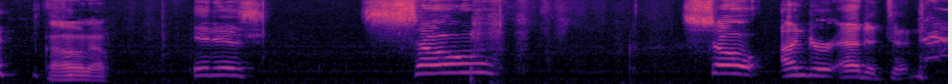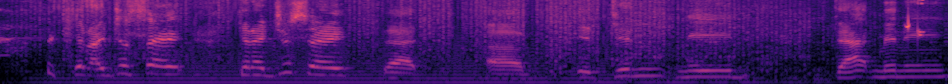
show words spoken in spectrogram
Oh no. it is so so under edited. can I just say? Can I just say that uh, it didn't need that many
